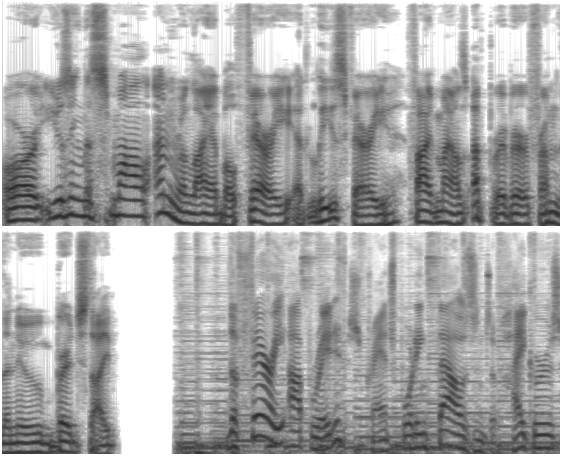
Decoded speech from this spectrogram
or using the small, unreliable ferry at Lee's Ferry, five miles upriver from the new bridge site. The ferry operated, transporting thousands of hikers,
